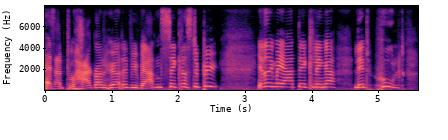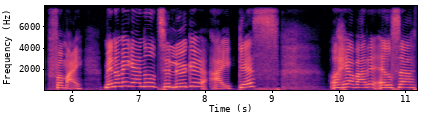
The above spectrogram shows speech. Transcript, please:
Altså, du har godt hørt, at vi er verdens sikreste by. Jeg ved ikke med jer, det klinger lidt hult for mig. Men om ikke andet, tillykke, I guess. Og her var det altså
